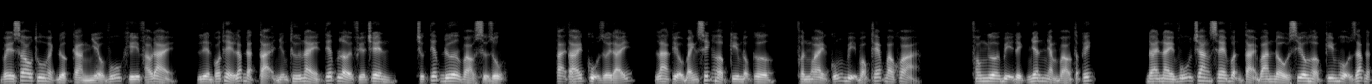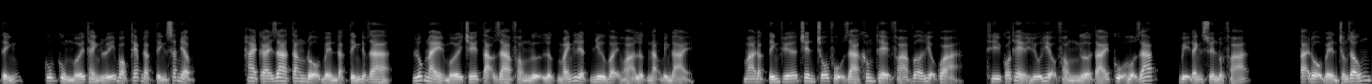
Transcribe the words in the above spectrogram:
Về sau thu hoạch được càng nhiều vũ khí pháo đài, liền có thể lắp đặt tại những thứ này tiếp lời phía trên, trực tiếp đưa vào sử dụng. Tại tái cụ dưới đáy, là kiểu bánh xích hợp kim động cơ, phần ngoài cũng bị bọc thép bao khỏa. Phòng ngừa bị địch nhân nhằm vào tập kích. Đài này vũ trang xe vận tải ban đầu siêu hợp kim hộ giáp đặc tính, cũng cùng mới thành lũy bọc thép đặc tính sát nhập. Hai cái gia tăng độ bền đặc tính được ra, lúc này mới chế tạo ra phòng ngự lực mãnh liệt như vậy hỏa lực nặng bình đài. Mà đặc tính phía trên chỗ phụ ra không thể phá vỡ hiệu quả, thì có thể hữu hiệu phòng ngừa tái cụ hộ giáp, bị đánh xuyên đột phá tại độ bền chống rỗng,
